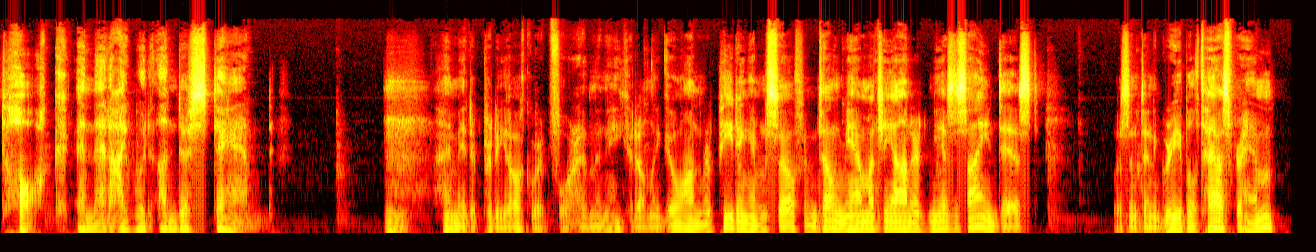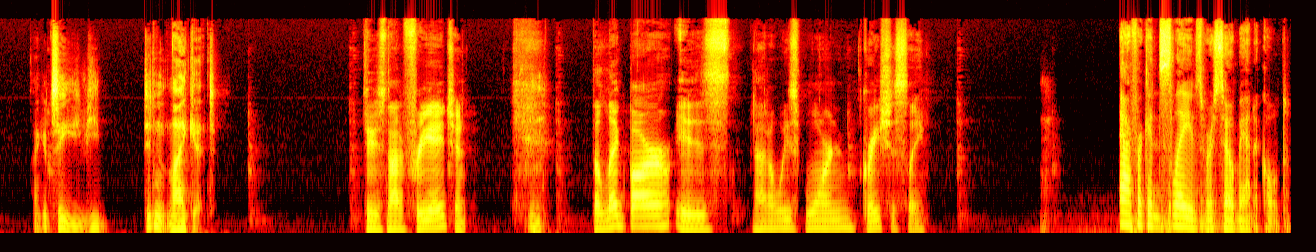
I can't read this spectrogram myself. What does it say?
talk and that I would understand. Hmm, I made it pretty awkward for him, and he could only go on repeating himself and telling me how much he honored me as a scientist. Wasn't an agreeable task for him. I could see he didn't like it. Dude's not a free agent. Hmm. The leg bar is not always worn graciously. African slaves were so manacled.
